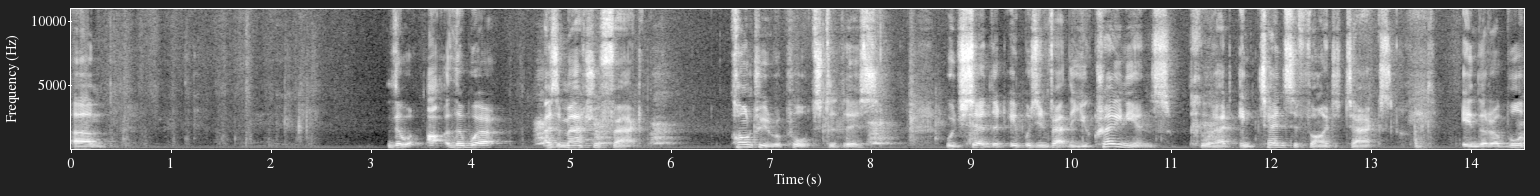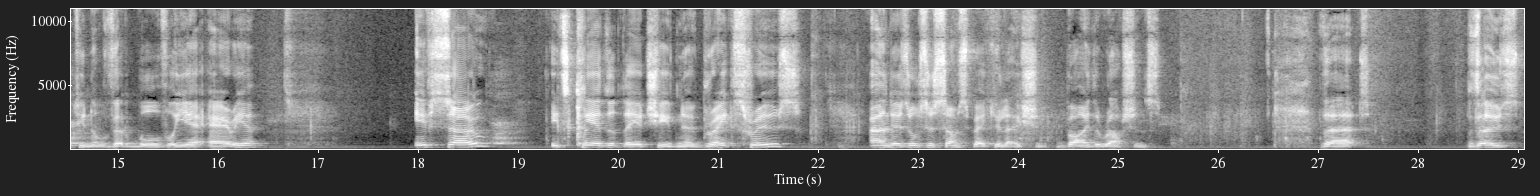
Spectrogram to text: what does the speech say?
Um, there, were, uh, there were, as a matter of fact, contrary reports to this, which said that it was in fact the Ukrainians who had intensified attacks in the Rabotino-Verbovoye area. If so, it's clear that they achieved no breakthroughs, and there's also some speculation by the Russians that those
